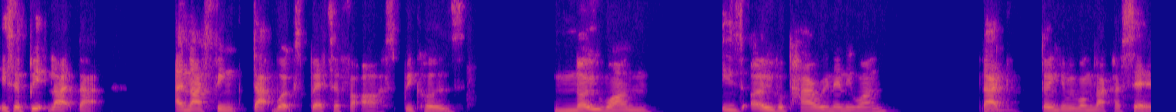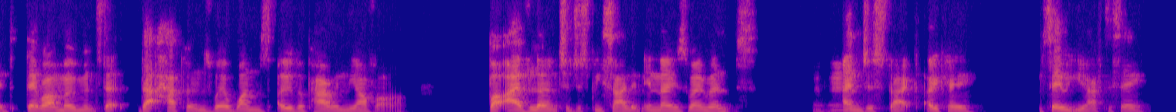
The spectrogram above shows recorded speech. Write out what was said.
It's a bit like that. And I think that works better for us because no one is overpowering anyone like, mm. don't get me wrong, like I said, there are moments that that happens where one's overpowering the other. But I've learned to just be silent in those moments mm-hmm. and just like, okay, say what you have to say.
